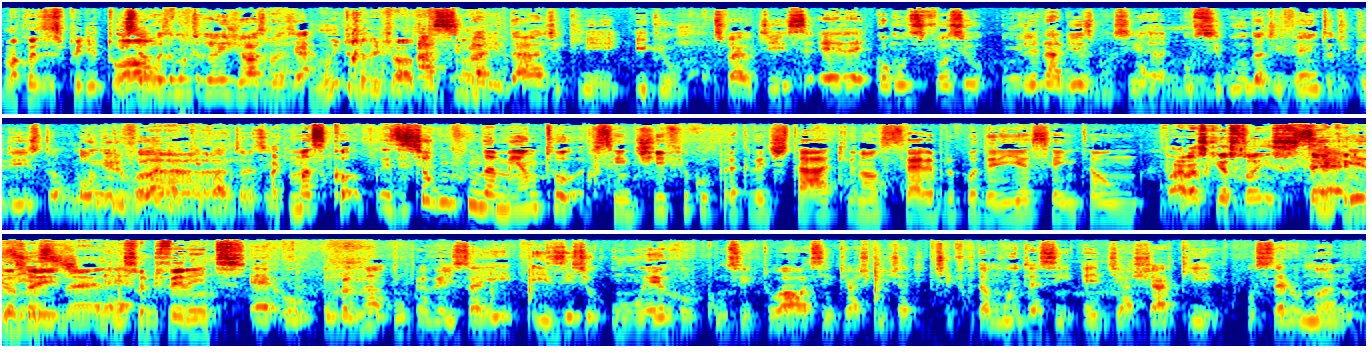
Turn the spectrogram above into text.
Uma coisa espiritual. Isso é uma coisa muito religiosa, mas é- Muito religiosa. A singularidade que, e que o Kurzweil diz é como se fosse o milenarismo, assim, a- o segundo advento de Cristo, ou Nirvana, que vai toda assim. Mas existe algum fundamento científico para acreditar que o nosso cérebro poderia ser, então. Várias questões técnicas existe. aí, né? É. Eles são diferentes. É, o, um problema pra ver isso aí, existe um erro conceitual, assim, que eu acho que já dificulta muito, é, assim, é de achar que o ser humano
